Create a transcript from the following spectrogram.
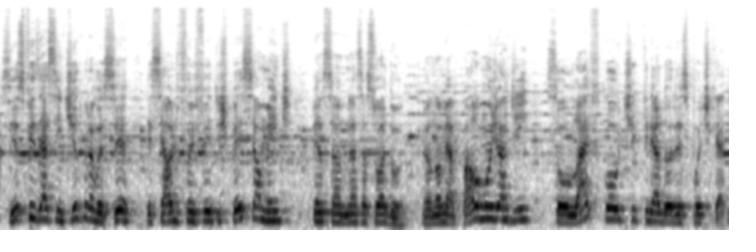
Se isso fizer sentido para você, esse áudio foi feito especialmente pensando nessa sua dor. Meu nome é Paulo Monjardim, sou life coach e criador desse podcast.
